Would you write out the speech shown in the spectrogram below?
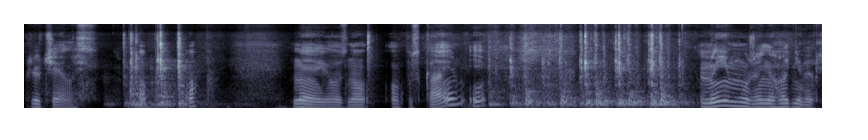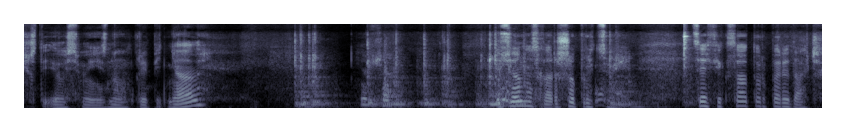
включилась. Оп, оп. Ми його знову опускаємо і ми йому вже не годні виключити. І ось ми її знову припідняли. І все. І все у нас хорошо працює. Це фіксатор передач.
